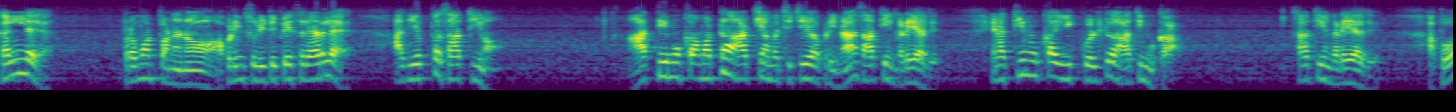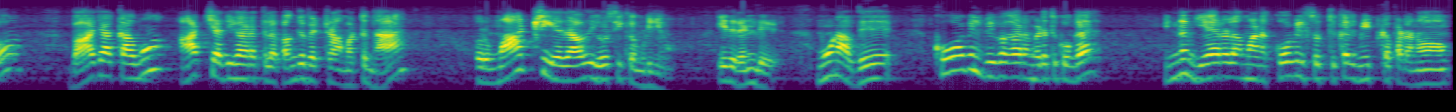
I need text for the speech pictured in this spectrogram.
கல்ல ப்ரமோட் பண்ணணும் அப்படின்னு சொல்லிட்டு பேசுகிறாருல அது எப்போ சாத்தியம்? அதிமுக மட்டும் ஆட்சி அமைச்சிச்சு அப்படின்னா சாத்தியம் கிடையாது. ஏன்னா திமுக ஈக்குவல் டு அதிமுக. சாத்தியம் கிடையாது. அப்போது பாஜகவும் ஆட்சி அதிகாரத்தில் பங்கு பெற்றால் மட்டும்தான் ஒரு மாற்றி ஏதாவது யோசிக்க முடியும். இது ரெண்டு. மூணாவது கோவில் விவகாரம் எடுத்துக்கோங்க. இன்னும் ஏராளமான கோவில் சொத்துக்கள் மீட்கப்படணும்.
